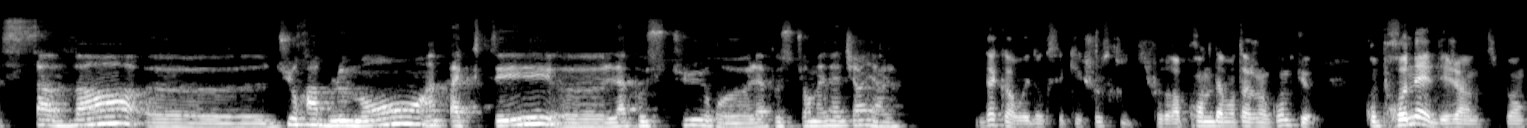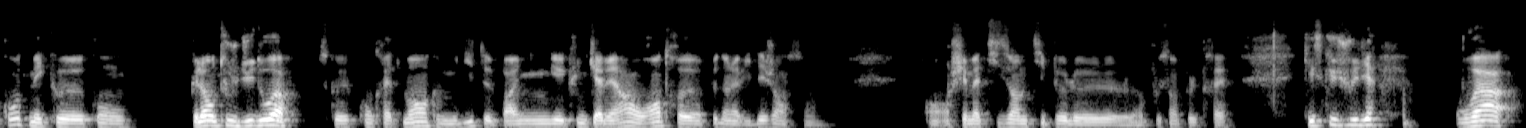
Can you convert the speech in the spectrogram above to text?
ça va durablement impacter la, posture, la posture managériale. D'accord, oui, donc c'est quelque chose qu'il faudra prendre davantage en compte, que qu'on prenait déjà un petit peu en compte, mais qu'on que là, on touche du doigt. Parce que concrètement, comme vous dites, par une, caméra, on rentre un peu dans la vie des gens, en, schématisant un petit peu, le, en poussant un peu le trait. Qu'est-ce que je veux dire? On va,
